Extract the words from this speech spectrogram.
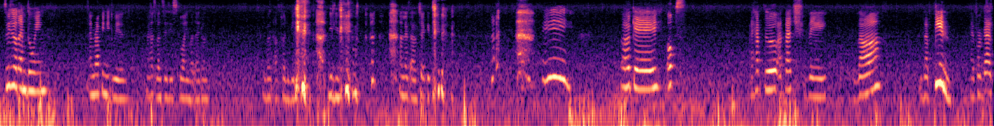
So this is what I'm doing. I'm wrapping it with my husband says it's twine, but I don't I don't actually believe, believe him unless I'll check it later. Okay. Oops. I have to attach the the the pin. I forgot.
